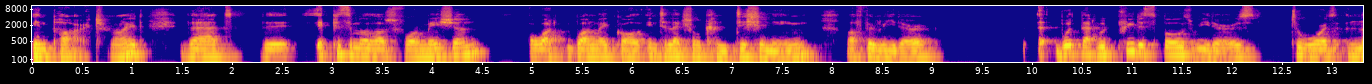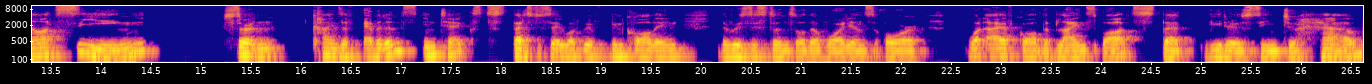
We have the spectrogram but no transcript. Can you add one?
in part, right? That the epistemological formation, or what one might call intellectual conditioning of the reader, uh, would that would predispose readers towards not seeing certain kinds of evidence in texts. That is to say, what we've been calling the resistance or the avoidance, or what I have called the blind spots that readers seem to have,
